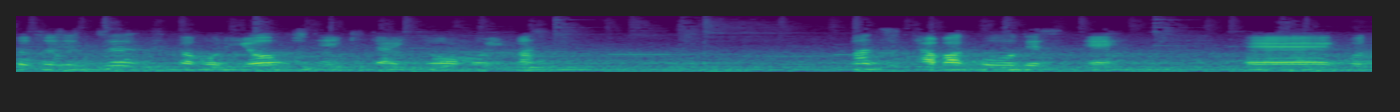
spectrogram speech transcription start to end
一つずつ深掘りをしていきたいと思います。まずタバコですね。えー、こ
